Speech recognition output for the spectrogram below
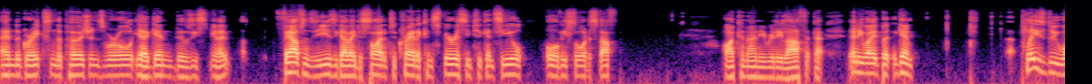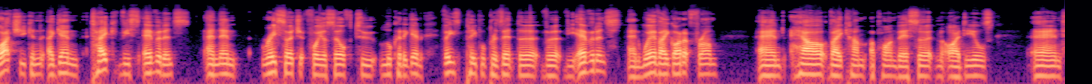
and the Greeks and the Persians were all, yeah, again, there was this, you know, thousands of years ago, they decided to create a conspiracy to conceal all this sort of stuff. I can only really laugh at that. Anyway, but again, please do watch. You can again take this evidence and then research it for yourself to look at again. These people present the, the, the evidence and where they got it from and how they come upon their certain ideals. And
